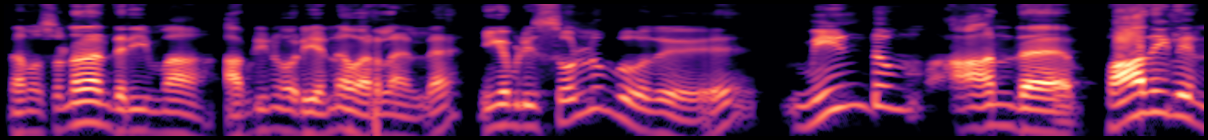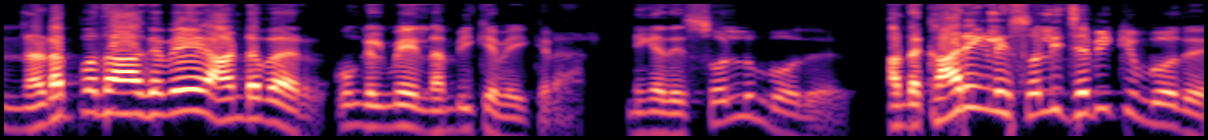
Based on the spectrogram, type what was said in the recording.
நம்ம சொன்னதான் தெரியுமா? அப்படின்னு ஒரு எண்ணம் வரலாம் இல்ல. நீங்க இப்படி சொல்லும்போது மீண்டும் அந்த பாதையில நடப்பதாகவே ஆண்டவர் உங்கள் மேல் நம்பிக்கை வைக்கிறார். நீங்க அதை சொல்லும்போது அந்த காரியங்களை சொல்லி ஜபிக்கும் போது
